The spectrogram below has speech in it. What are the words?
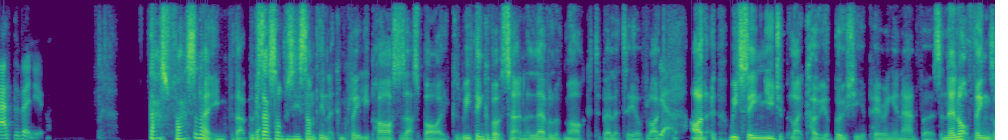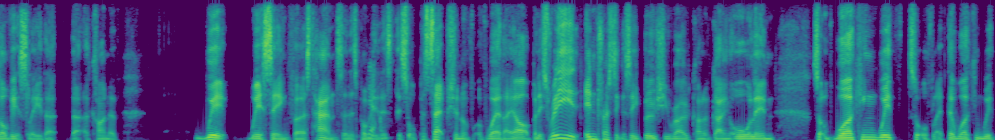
at the venue. That's fascinating for that because that's obviously something that completely passes us by because we think of a certain level of marketability of like yeah. are th- we've seen new like Kota Ibushi appearing in adverts and they're not things obviously that that are kind of we're we're seeing firsthand so there's probably Yeah. this this sort of perception of, of where they are but it's really interesting to see Bushiroad kind of going all in sort of working with sort of like if they're working with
